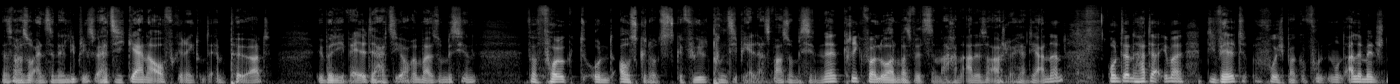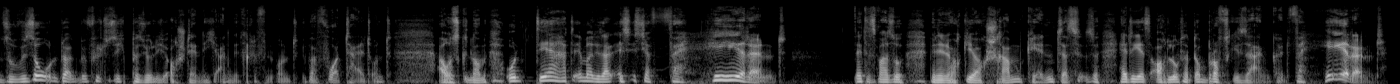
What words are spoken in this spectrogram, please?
Das war so eins seiner Lieblings. Er hat sich gerne aufgeregt und empört über die Welt. Er hat sich auch immer so ein bisschen verfolgt und ausgenutzt gefühlt. Prinzipiell, das war so ein bisschen, ne, Krieg verloren, was willst du machen? Alles Arschlöcher, die anderen. Und dann hat er immer die Welt furchtbar gefunden und alle Menschen sowieso und dann fühlte sich persönlich auch ständig angegriffen und übervorteilt und ausgenommen. Und der hat immer gesagt, es ist ja verheerend. Ne, das war so, wenn ihr noch Georg Schramm kennt, das hätte jetzt auch Lothar Dombrowski sagen können. Verheerend.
